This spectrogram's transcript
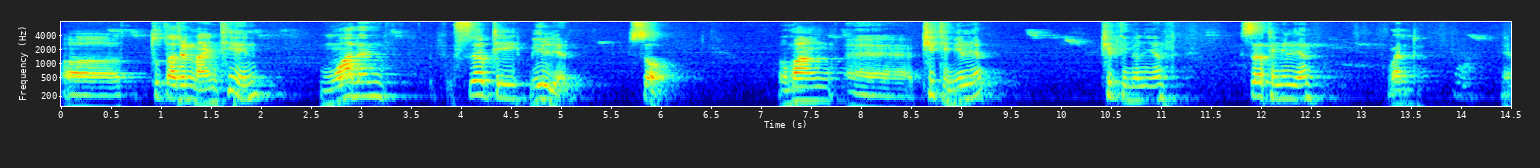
Uh, 2019, more than 30 million. So among uh, 50 million, 50 million, 30 million went. Yeah.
